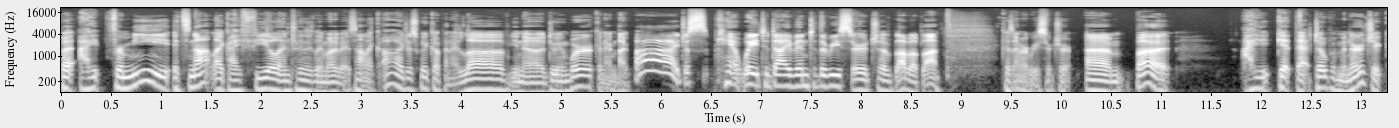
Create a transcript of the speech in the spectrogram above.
But I, for me, it's not like I feel intrinsically motivated. It's not like, oh, I just wake up and I love, you know, doing work, and I'm like, ah, I just can't wait to dive into the research of blah blah blah, because I'm a researcher. Um, but I get that dopaminergic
